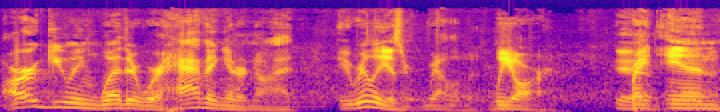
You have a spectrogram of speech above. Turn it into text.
arguing whether we're having it or not it really isn't relevant we are right and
